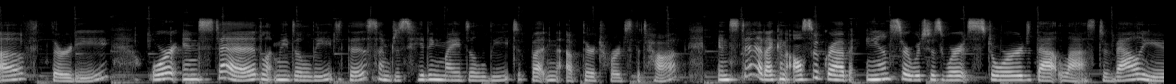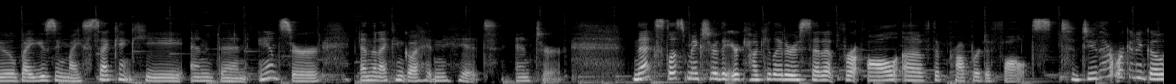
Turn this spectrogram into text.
of 30, or instead, let me delete this. I'm just hitting my delete button up there towards the top. Instead, I can also grab answer, which is where it stored that last value by using my second key and then answer, and then I can go ahead and hit enter. Next, let's make sure that your calculator is set up for all of the proper defaults. To do that, we're gonna go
